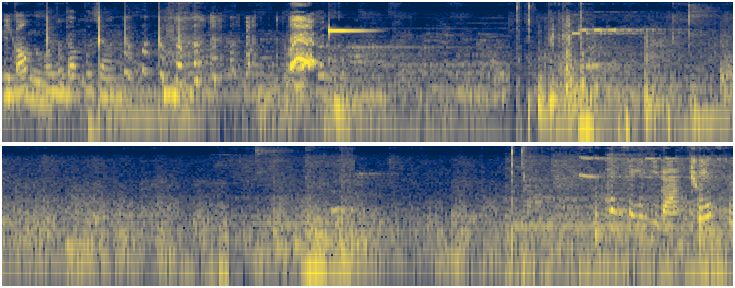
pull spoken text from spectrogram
이거? 음, 나쁘지 않아. 환승입니다. 트랜스퍼.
